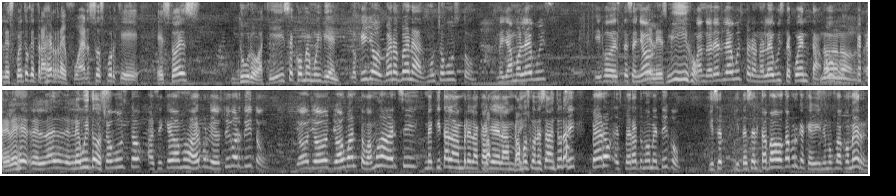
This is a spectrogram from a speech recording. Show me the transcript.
les cuento que traje refuerzos porque esto es duro, aquí se come muy bien. Loquillos, buenas, buenas, mucho gusto. Me llamo Lewis, hijo de este señor. Él es mi hijo. Cuando eres Lewis, pero no Lewis te cuenta. No, no, no, no, él es el, el- el Lewis 2. Mucho gusto, así que vamos a ver, porque yo estoy gordito. Yo, yo, yo aguanto. Vamos a ver si me quita el hambre la calle Va- del hambre. ¿Vamos con esta aventura? Sí, pero espérate un momentico. Quise- Quítese el tapaboca porque aquí vinimos fue a comer.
